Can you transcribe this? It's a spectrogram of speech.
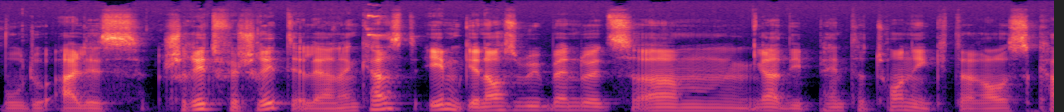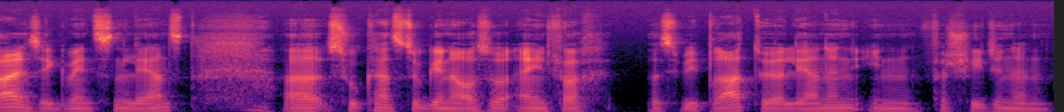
wo du alles Schritt für Schritt erlernen kannst. Eben genauso wie wenn du jetzt ähm, ja, die Pentatonik, daraus Skalensequenzen lernst. Äh, so kannst du genauso einfach das Vibrato erlernen in verschiedenen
